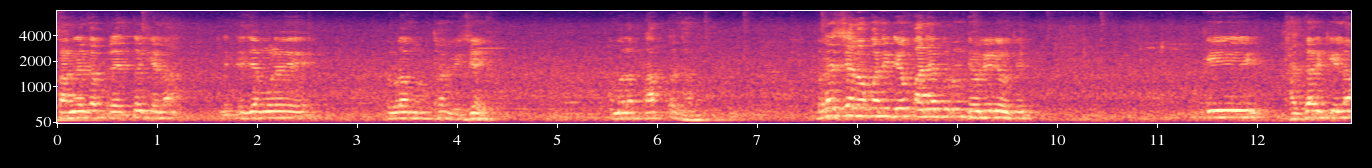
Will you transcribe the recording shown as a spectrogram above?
सांगण्याचा प्रयत्न केला आणि त्याच्यामुळे एवढा मोठा विजय आम्हाला प्राप्त झाला. बऱ्याचशा लोकांनी देव पाण्यात बुडून ठेवलेले होते की खासदारकीला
